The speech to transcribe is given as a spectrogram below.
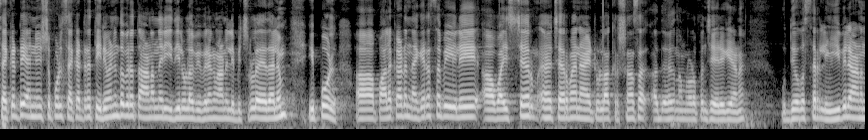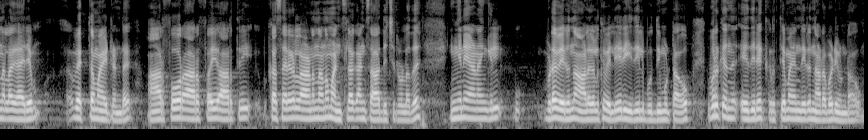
സെക്രട്ടറി അന്വേഷിച്ചപ്പോൾ സെക്രട്ടറി തിരുവനന്തപുരത്താണെന്ന രീതിയിലുള്ള വിവരങ്ങളാണ് ലഭിച്ചിട്ടുള്ളത്. ഏതായാലും ഇപ്പോൾ പാലക്കാട് നഗരസഭയിലെ വൈസ് ചെയർ ചെയർമാനായിട്ടുള്ള കൃഷ്ണ അദ്ദേഹം നമ്മളോടൊപ്പം ചേരുകയാണ്. ഉദ്യോഗസ്ഥർ ലീവിലാണെന്നുള്ള കാര്യം വ്യക്തമായിട്ടുണ്ട്. R four R five R three കസേരകളാണെന്നാണ് മനസ്സിലാക്കാൻ സാധിച്ചിട്ടുള്ളത്. ഇങ്ങനെയാണെങ്കിൽ ഇവിടെ വരുന്ന ആളുകൾക്ക് വലിയ രീതിയിൽ ബുദ്ധിമുട്ടാവും. ഇവർക്ക് എതിരെ കൃത്യമായ എന്തെങ്കിലും നടപടി ഉണ്ടാവും?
